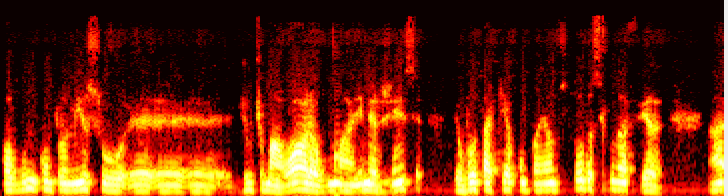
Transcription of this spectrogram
algum compromisso é, é, é de última hora, alguma emergência, eu vou estar aqui acompanhando toda segunda-feira. Ah,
